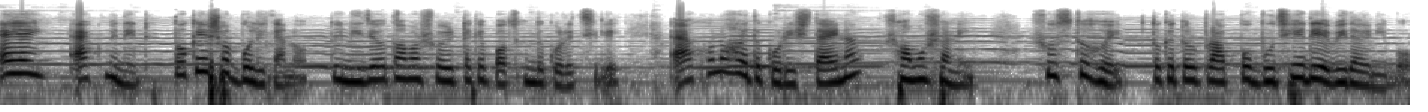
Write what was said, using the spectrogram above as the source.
এই এই এক মিনিট। তোকে এসব বলি কেন? তুই নিজেও তো আমার শরীরটাকে পছন্দ করেছিলি। এখনও হয়তো করিস তাই না? সমস্যা নেই। সুস্থ হই তোকে তোর প্রাপ্য বুঝিয়ে দিয়ে বিদায় নিব।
